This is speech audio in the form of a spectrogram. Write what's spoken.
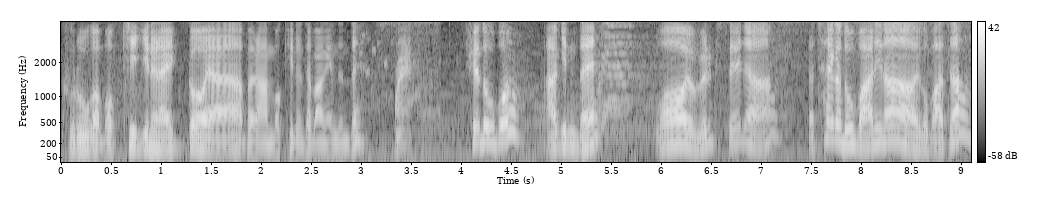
그로우가 먹히기는 할 거야. 별로 안 먹히는데 망했는데? 섀도우볼? 악인데? 와왜 이렇게 세냐? 야, 차이가 너무 많이 나. 이거 맞아?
